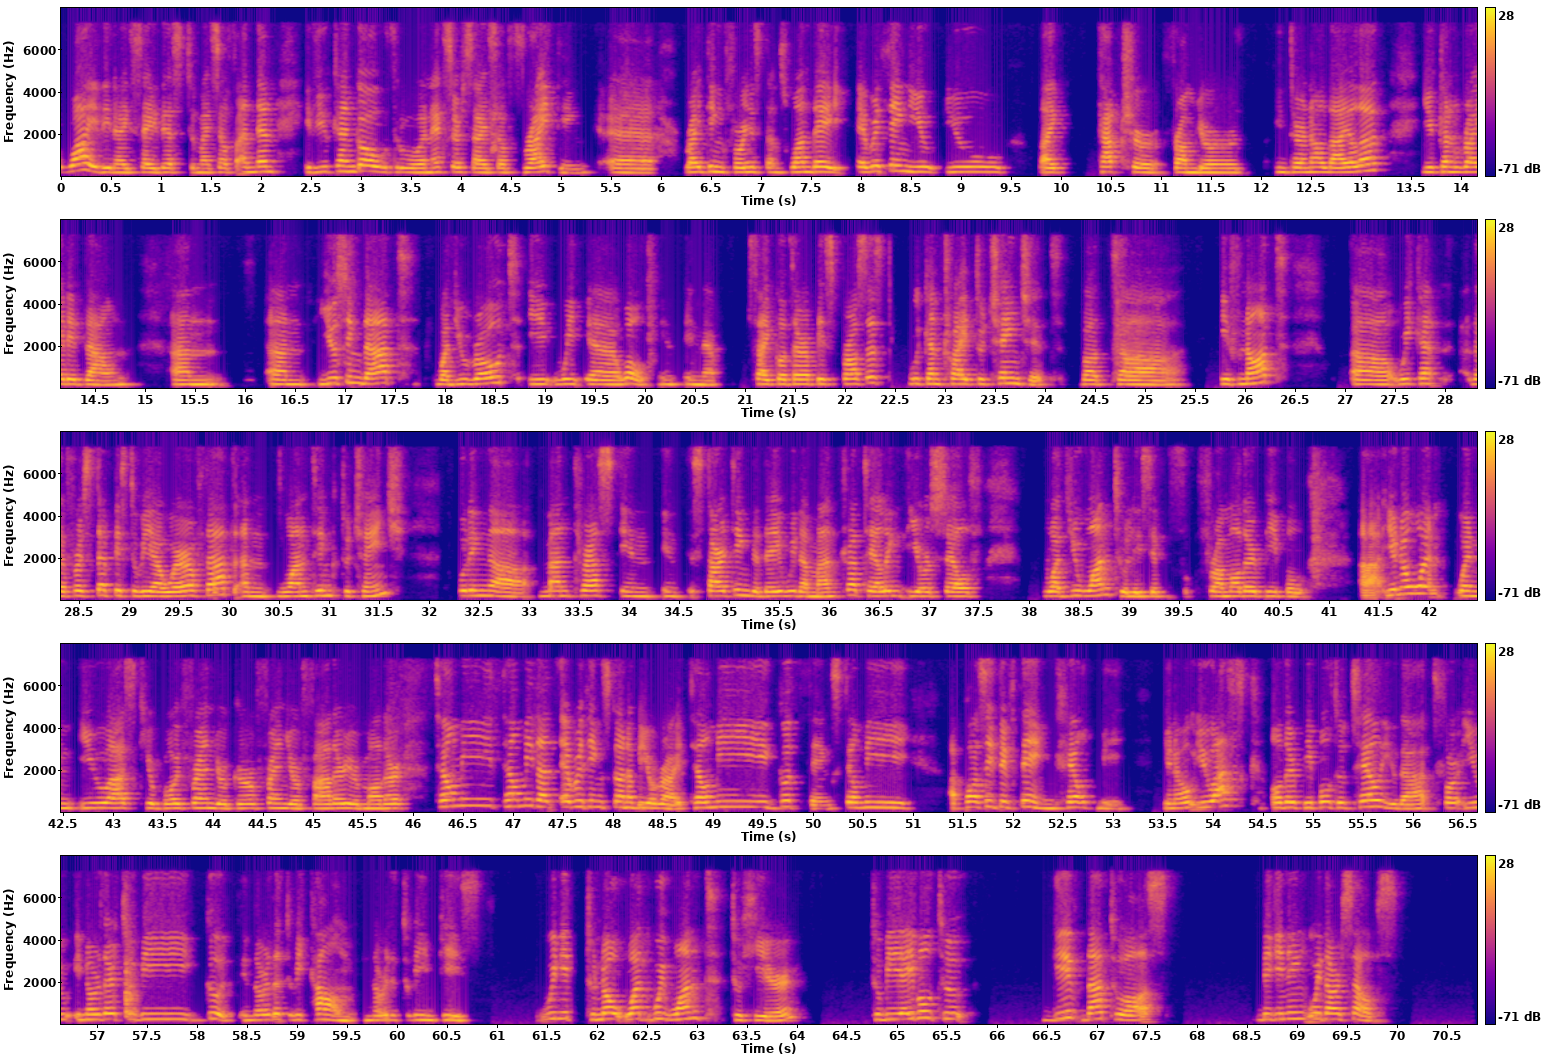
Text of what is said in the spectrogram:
why did i say this to myself and then if you can go through an exercise of writing uh, writing for instance one day everything you you like capture from your internal dialogue you can write it down and and using that what you wrote we uh, well in, in a psychotherapist process we can try to change it. But uh, if not, uh, we can. The first step is to be aware of that and wanting to change. Putting uh, mantras in, in starting the day with a mantra, telling yourself what you want to listen from other people. Uh, you know when when you ask your boyfriend, your girlfriend, your father, your mother, tell me tell me that everything's gonna be alright. Tell me good things. Tell me a positive thing help me you know you ask other people to tell you that for you in order to be good in order to be calm in order to be in peace we need to know what we want to hear to be able to give that to us beginning with ourselves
